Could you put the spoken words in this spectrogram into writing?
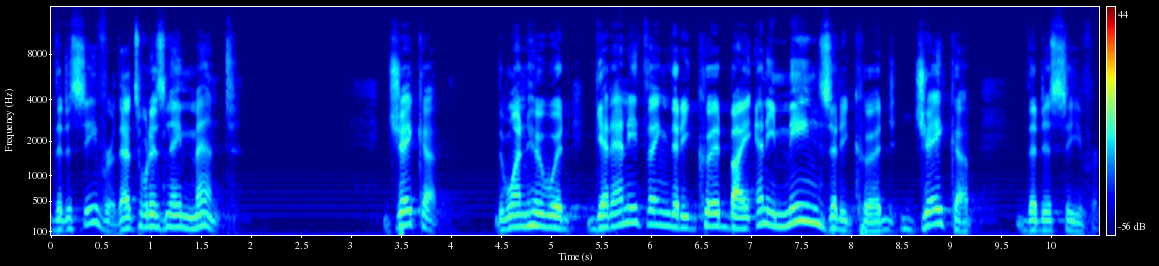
the deceiver. That's what his name meant. Jacob, the one who would get anything that he could by any means that he could. Jacob, the deceiver.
